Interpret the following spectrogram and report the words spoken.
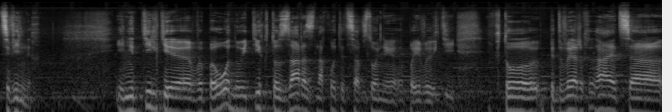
цивільних. І не тільки ВПО, ну і ті, хто зараз знаходиться в зоні бойових дій, хто підвергається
